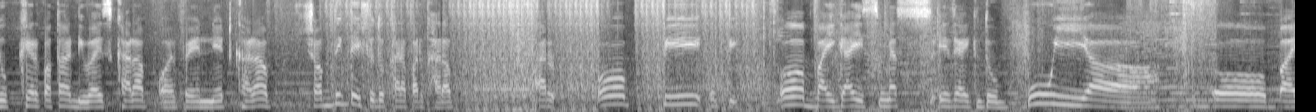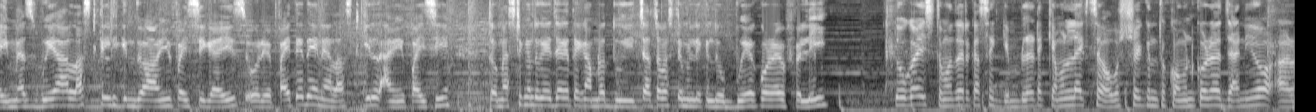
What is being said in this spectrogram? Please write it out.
দুঃখের কথা ডিভাইস খারাপ ওয়াইফাই নেট খারাপ। সব দিক দিয়ে শুধু খারাপ আর খারাপ। আর O P O P. Oh bye guys match এ জায়গায় কিন্তু booyah. Oh bye, match booyah last kill কিন্তু আমি পাইছি গাইস ওরে পাইতে দেয় না লাস্ট কিল আমি পাইছি। তো ম্যাচটা কিন্তু এই জায়গা থেকে আমরা দুই চাচা বাস্তে মিলে কিন্তু বুয়ে করে ফেলি। তো গাইস তোমাদের কাছে গেম প্লেটা কেমন লাগছে অবশ্যই কিন্তু কমেন্ট করে জানিও। আর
